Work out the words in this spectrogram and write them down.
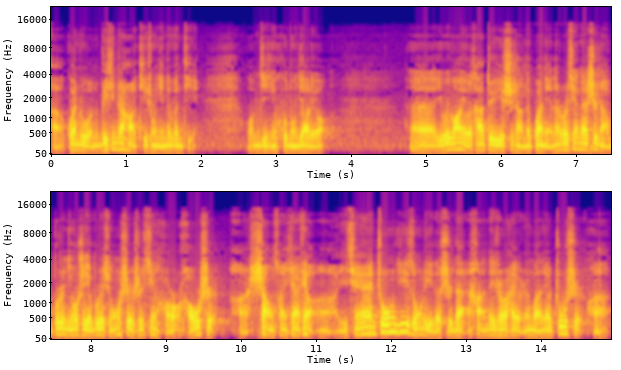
啊。关注我的微信账号，提出您的问题，我们进行互动交流。呃，有位网友他对于市场的观点，他说现在市场不是牛市也不是熊市，是姓猴猴市啊，上蹿下跳啊。以前朱镕基总理的时代哈，那时候还有人管他叫朱市啊。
